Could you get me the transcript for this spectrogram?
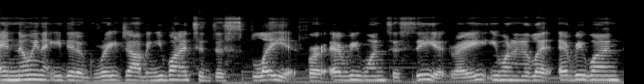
And knowing that you did a great job and you wanted to display it for everyone to see it, right? You wanted to let everyone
